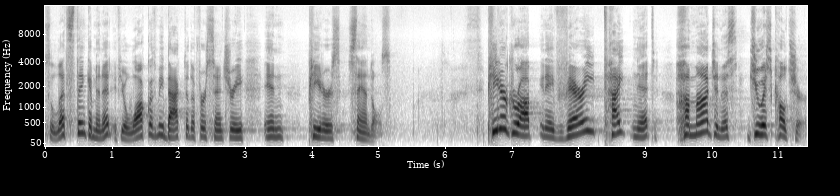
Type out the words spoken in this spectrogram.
So let's think a minute, if you'll walk with me back to the first century in Peter's sandals. Peter grew up in a very tight knit, homogenous Jewish culture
